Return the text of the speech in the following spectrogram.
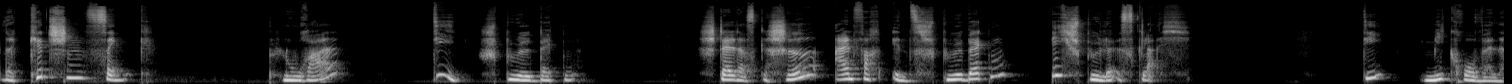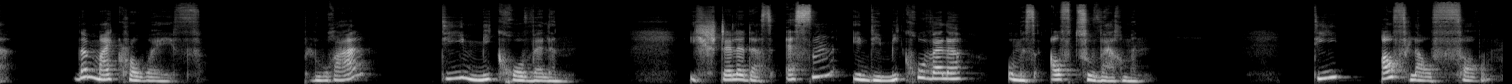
The kitchen sink. Plural die Spülbecken. Stell das Geschirr einfach ins Spülbecken. Ich spüle es gleich. Die Mikrowelle. The microwave. Plural die Mikrowellen. Ich stelle das Essen in die Mikrowelle, um es aufzuwärmen. Die Auflaufform.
